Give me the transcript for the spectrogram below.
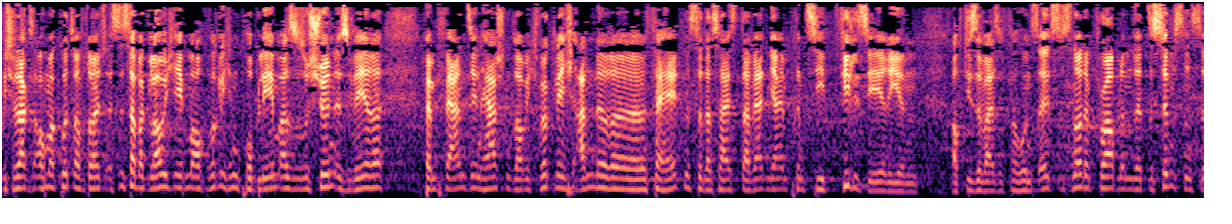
ich sage es auch mal kurz auf Deutsch, es ist aber, glaube ich, eben auch wirklich ein Problem. Also so schön es wäre, beim Fernsehen herrschen, glaube ich, wirklich andere Verhältnisse. Das heißt, da werden ja im Prinzip viele Serien auf diese Weise verhunzt. It's not a problem that the Simpsons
